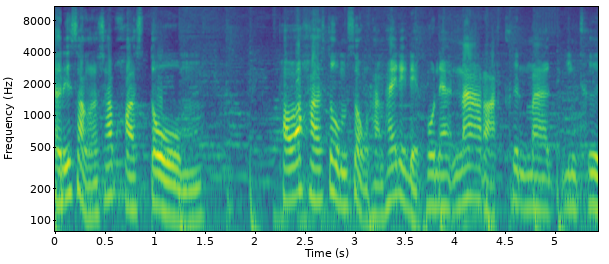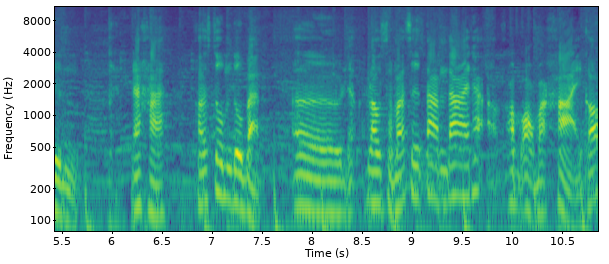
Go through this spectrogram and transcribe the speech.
อย่างที่สองฉันชอบคอสตูม เพราะว่าคอสตูมส่งทำให้เด็กๆพวกนี้น่ารักขึ้นมากยิ่งขึ้นนะคะคอสตูมดูแบบเออเราสามารถซื้อตามได้ถ้าเอาออกมาขายก็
